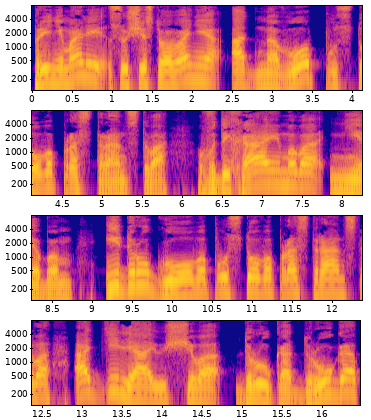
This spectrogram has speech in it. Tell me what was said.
принимали существование одного пустого пространства – вдыхаемого небом, и другого пустого пространства, отделяющего друг от друга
